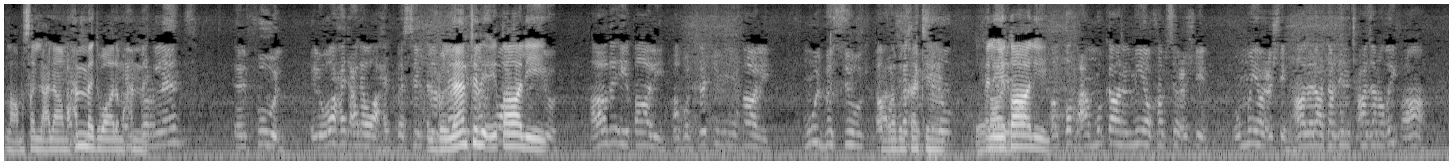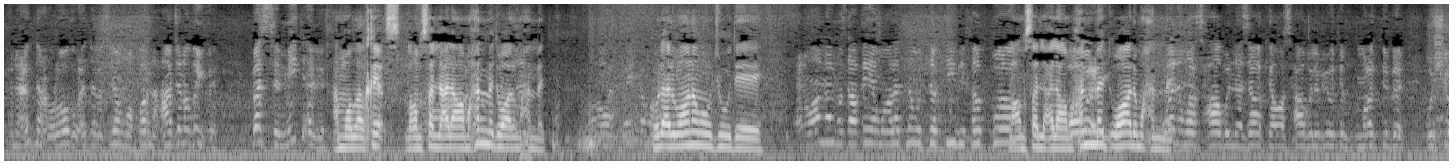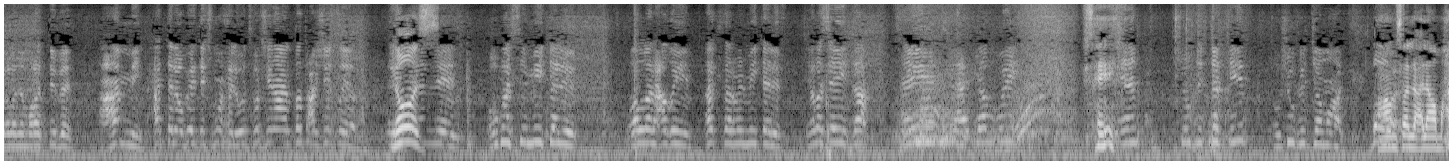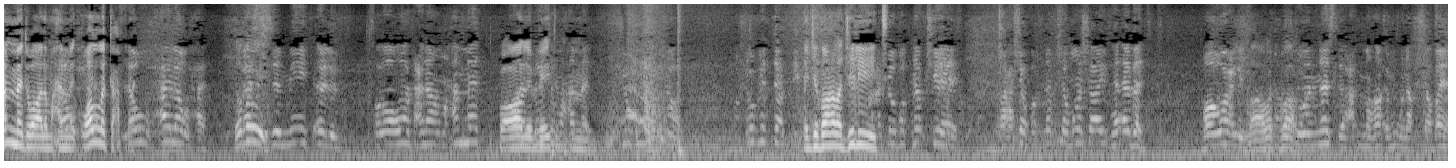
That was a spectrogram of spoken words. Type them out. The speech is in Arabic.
اللهم صل على محمد وآل محمد البرلنت الفول الواحد على واحد بس البرلنت الإيطالي. بالسوق. هذا إيطالي أبو الختم إيطالي مو البسوق هذا أبو الختم. شنو؟ الإيطالي. القطعة مو كان ال 125 و 120 هذا لا تردين لك حاجة نظيفة ها إحنا عندنا عروض وعندنا بس اليوم وفرنا حاجة نظيفة بس ال 100000 عم والله رخيص اللهم صل على محمد وآل محمد كل ألوانه موجودة عنواننا المصداقية مالتنا والترتيب يخبر اللهم صل على محمد وآل محمد. وينهم أصحاب النزاكه وأصحاب البيوت المرتبة والشغل المرتبة؟ عمي حتى لو بيتك مو حلو تفرشين هاي القطعة شو يصير؟ يتجنن. وبس 100000 والله العظيم أكثر من 100000 يلا سيد لا. سيد يلوي سيد شوف الترتيب وشوف الجمال. اللهم صل على محمد وآل محمد. والله تحفة. لوحة لوحة. بس 100000 صلوات على محمد وآل بيت محمد. شوف النقشات وشوف الترتيب راح جليد. أشوفك نقشة. راح أشوفك نقشة ما شايفها أبد. باوع لي. الله أكبر. تونس له عم ها- مو نقشة ضين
